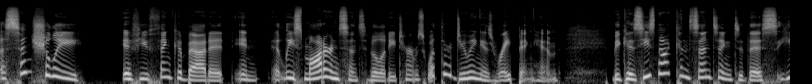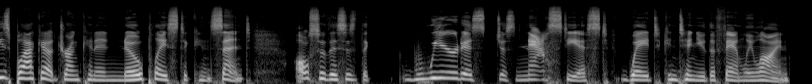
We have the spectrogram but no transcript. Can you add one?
essentially if you think about it in at least modern sensibility terms, what they're doing is raping him because he's not consenting to this. He's blackout drunk and in no place to consent. Also, this is the weirdest, just nastiest way to continue the family line.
